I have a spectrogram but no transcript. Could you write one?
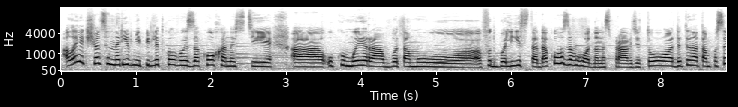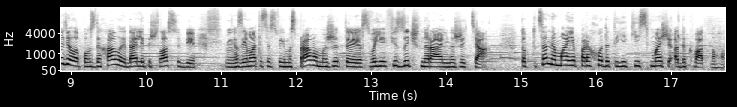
Але якщо це на рівні підліткової закоханості а, у кумира або там у футболіста, да кого завгодно насправді, то дитина там посиділа, повздихала і далі пішла собі займатися своїми справами, жити своє фізичне реальне життя. Тобто, це не має переходити якісь межі адекватного.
